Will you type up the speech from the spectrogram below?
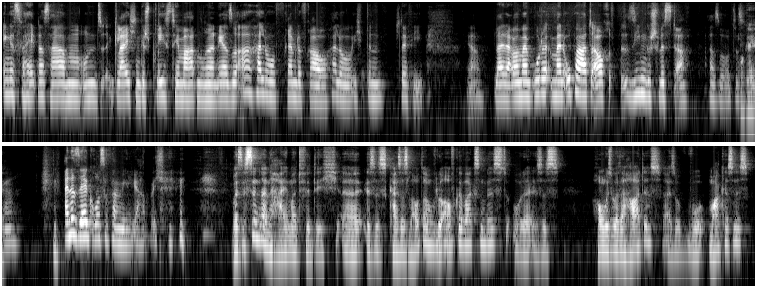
enges Verhältnis haben und gleich ein Gesprächsthema hatten, sondern eher so, ah, hallo, fremde Frau, hallo, ich bin Steffi. Ja, leider. Aber mein Bruder, mein Opa hatte auch sieben Geschwister. Also deswegen. Eine sehr große Familie habe ich. Was ist denn dann Heimat für dich? Äh, ist es Kaiserslautern, wo du aufgewachsen bist? Oder ist es Home is where the heart is, also wo Marcus ist?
